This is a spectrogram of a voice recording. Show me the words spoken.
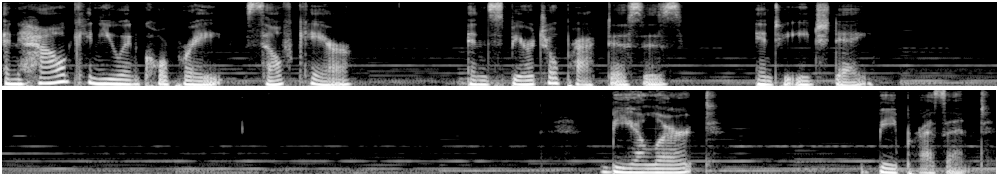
And how can you incorporate self care and spiritual practices into each day? Be alert, be present.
